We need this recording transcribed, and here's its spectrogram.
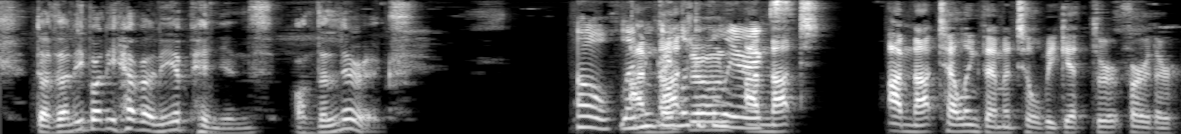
Does anybody have any opinions on the lyrics? Oh, let me I'm go not look at the lyrics. I'm not. I'm not telling them until we get through it further.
